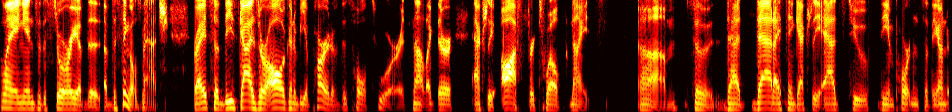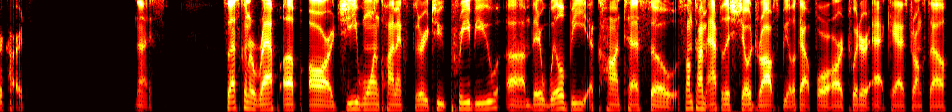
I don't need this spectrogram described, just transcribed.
playing into the story of the of the singles match right so these guys are all going to be a part of this whole tour it's not like they're actually off for 12 nights um so that that i think actually adds to the importance of the undercards Nice. So that's going to wrap up our G1 Climax 32 preview. Um, there will be a contest. So sometime after this show drops, be a lookout for our Twitter at KI Strong Style.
